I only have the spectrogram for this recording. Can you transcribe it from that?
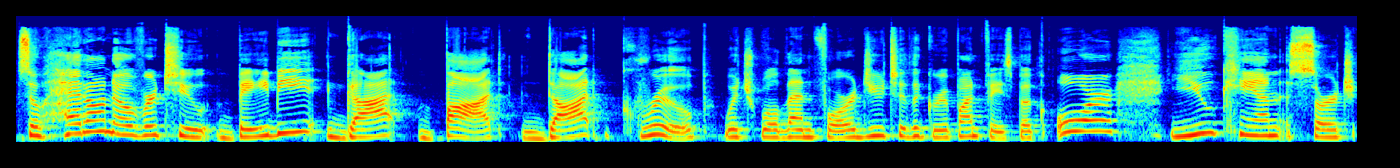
So head on over to babygotbot.com group, which will then forward you to the group on Facebook, or you can search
